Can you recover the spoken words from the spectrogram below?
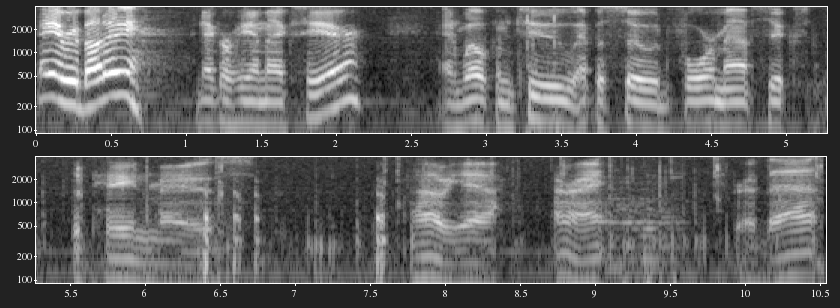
Hey everybody, NecroVMX here, and welcome to episode 4, map 6, The Pain Maze. Oh yeah, alright. Grab that.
